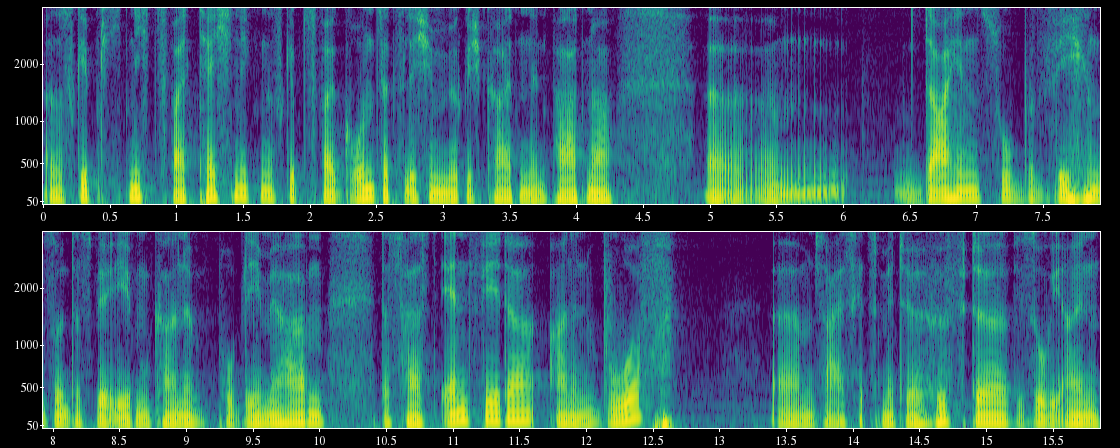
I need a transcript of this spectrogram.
Also es gibt nicht zwei Techniken, es gibt zwei grundsätzliche Möglichkeiten, den Partner äh, ähm, dahin zu bewegen, so dass wir eben keine Probleme haben. Das heißt, entweder einen Wurf ähm, sei es jetzt mit der Hüfte, so wie ein,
